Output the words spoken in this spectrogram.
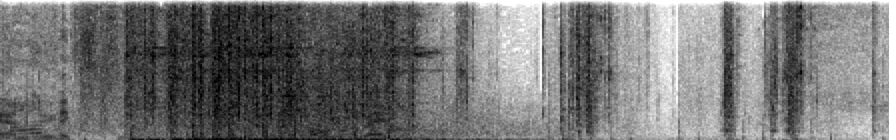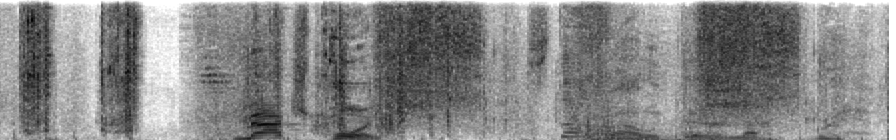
Standing. Match point. Stomp out their last breath.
